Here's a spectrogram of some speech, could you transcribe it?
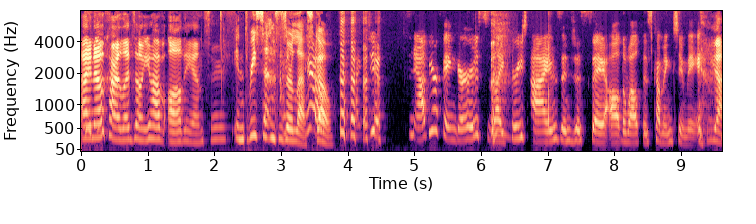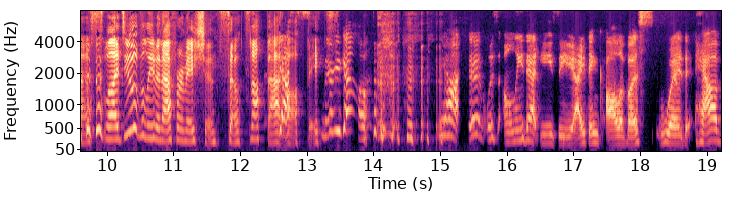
I know, Carla. Don't you have all the answers? In three sentences or less, go. I do. Snap your fingers like three times and just say all the wealth is coming to me. Yes. Well, I do believe in affirmations, so it's not that Yes, off base. there you go. yeah, it was only that easy. I think all of us would have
